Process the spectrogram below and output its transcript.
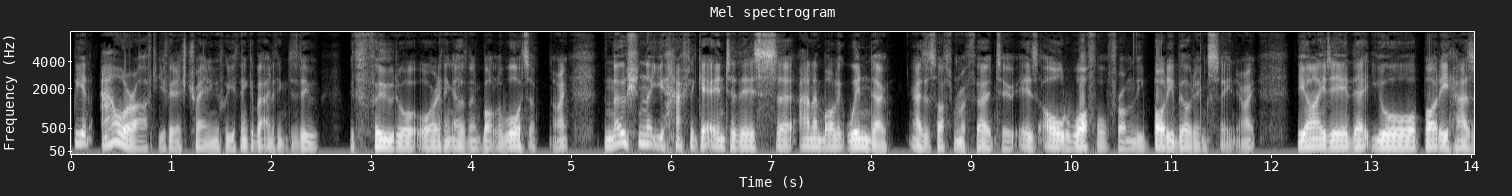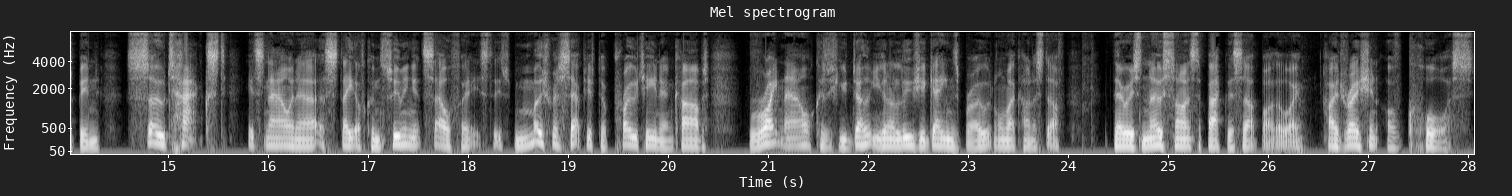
be an hour after you finish training before you think about anything to do with food or, or anything other than a bottle of water. All right. The notion that you have to get into this uh, anabolic window, as it's often referred to, is old waffle from the bodybuilding scene. Right. The idea that your body has been so taxed, it's now in a, a state of consuming itself, and it's, it's most receptive to protein and carbs right now. Because if you don't, you're going to lose your gains, bro, and all that kind of stuff. There is no science to back this up, by the way. Hydration, of course.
